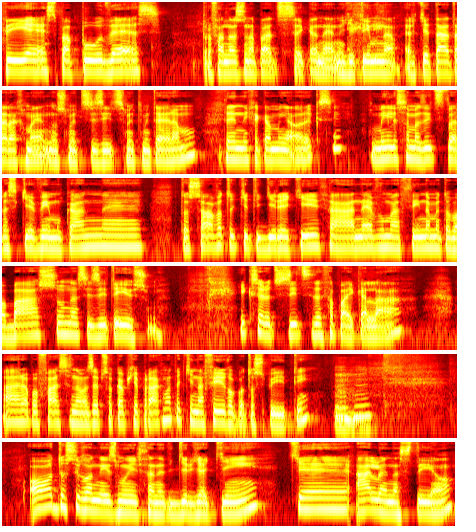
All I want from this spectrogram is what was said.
θείες, παππούδες. Προφανώς δεν απάντησα σε κανένα γιατί ήμουν αρκετά ταραχμένο με τη συζήτηση με τη μητέρα μου. Δεν είχα καμία όρεξη. Μίλησα μαζί της την Παρασκευή. Μου κάνουν το Σάββατο και την Κυριακή θα ανέβουμε Αθήνα με τον μπαμπά σου να συζητήσουμε. Ήξερα ότι η συζήτηση δεν θα πάει καλά. Άρα αποφάσισα να μαζέψω κάποια πράγματα και να φύγω από το σπίτι. Όντως οι γονείς μου ήρθαν την Κυριακή και άλλο ένα αστείο.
